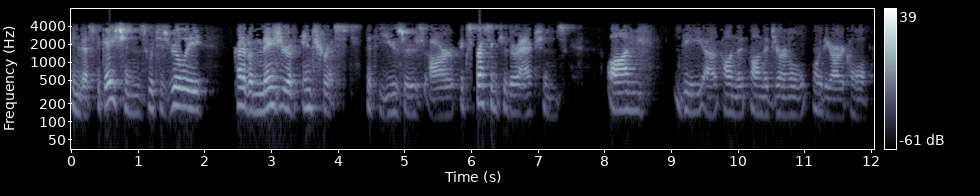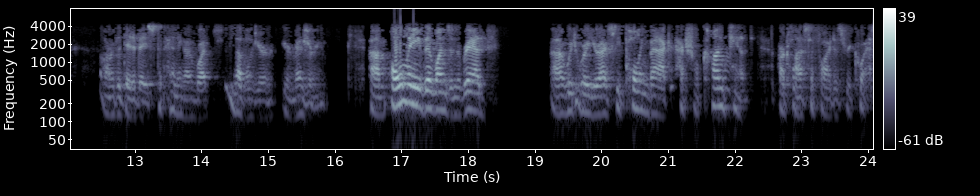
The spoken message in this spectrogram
investigations, which is really kind of a measure of interest that the users are expressing through their actions on the uh, on the on the journal or the article or the database, depending on what level you're you're measuring. Um, only the ones in the red, uh, which, where you're actually pulling back actual content, are classified as requests.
